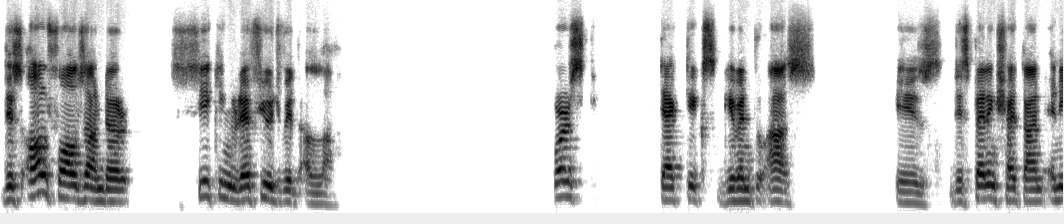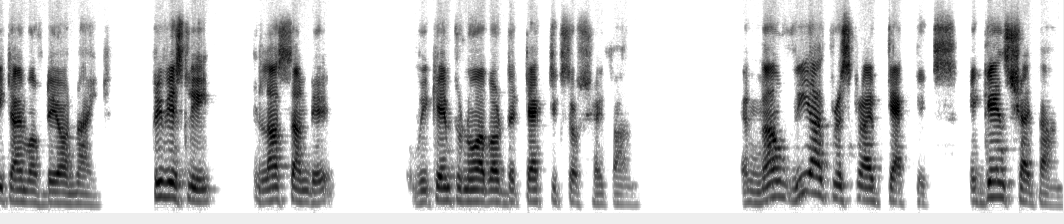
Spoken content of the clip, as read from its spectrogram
This all falls under seeking refuge with Allah. First tactics given to us is dispelling shaitan any time of day or night. Previously, last Sunday, we came to know about the tactics of shaitan. And now we are prescribed tactics against shaitan.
